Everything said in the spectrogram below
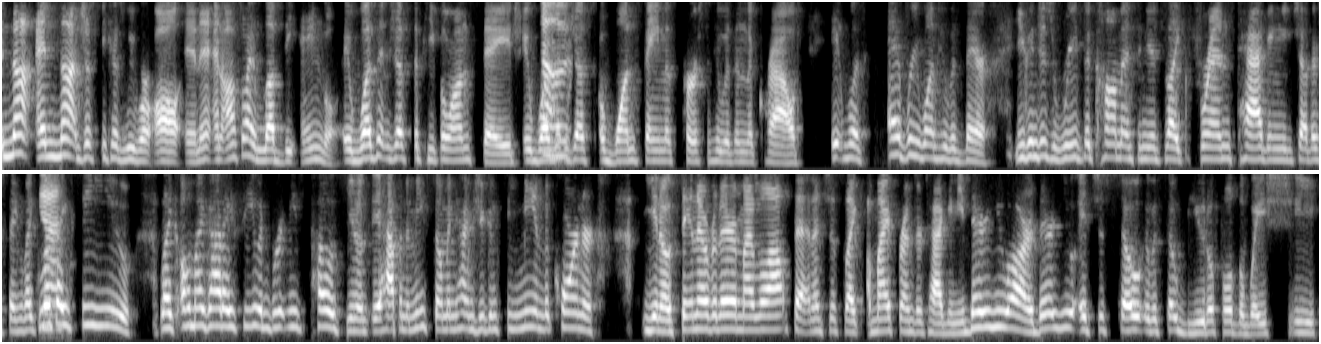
not and not just because we were all in it and also I loved the angle. It wasn't just the people on stage. It wasn't No. just a one famous person who was in the crowd. It was everyone who was there. You can just read the comments and it's like friends tagging each other saying like, "Look, I see you." Like, "Oh my god, I see you in Britney's post." You know, it happened to me so many times. You can see me in the corner, you know, standing over there in my little outfit and it's just like my friends are tagging me. There you are. There you. It's just so it was so beautiful the way she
